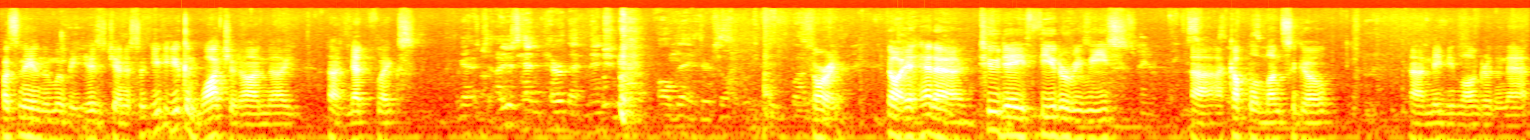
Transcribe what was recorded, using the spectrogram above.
What's the name of the movie? Is Genesis? You, you can watch it on uh, uh, Netflix. Okay, I just- hadn't heard that mentioned all day. There's a lot of. Sorry. No, it had a two-day theater release uh, a couple of months ago, uh, maybe longer than that,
